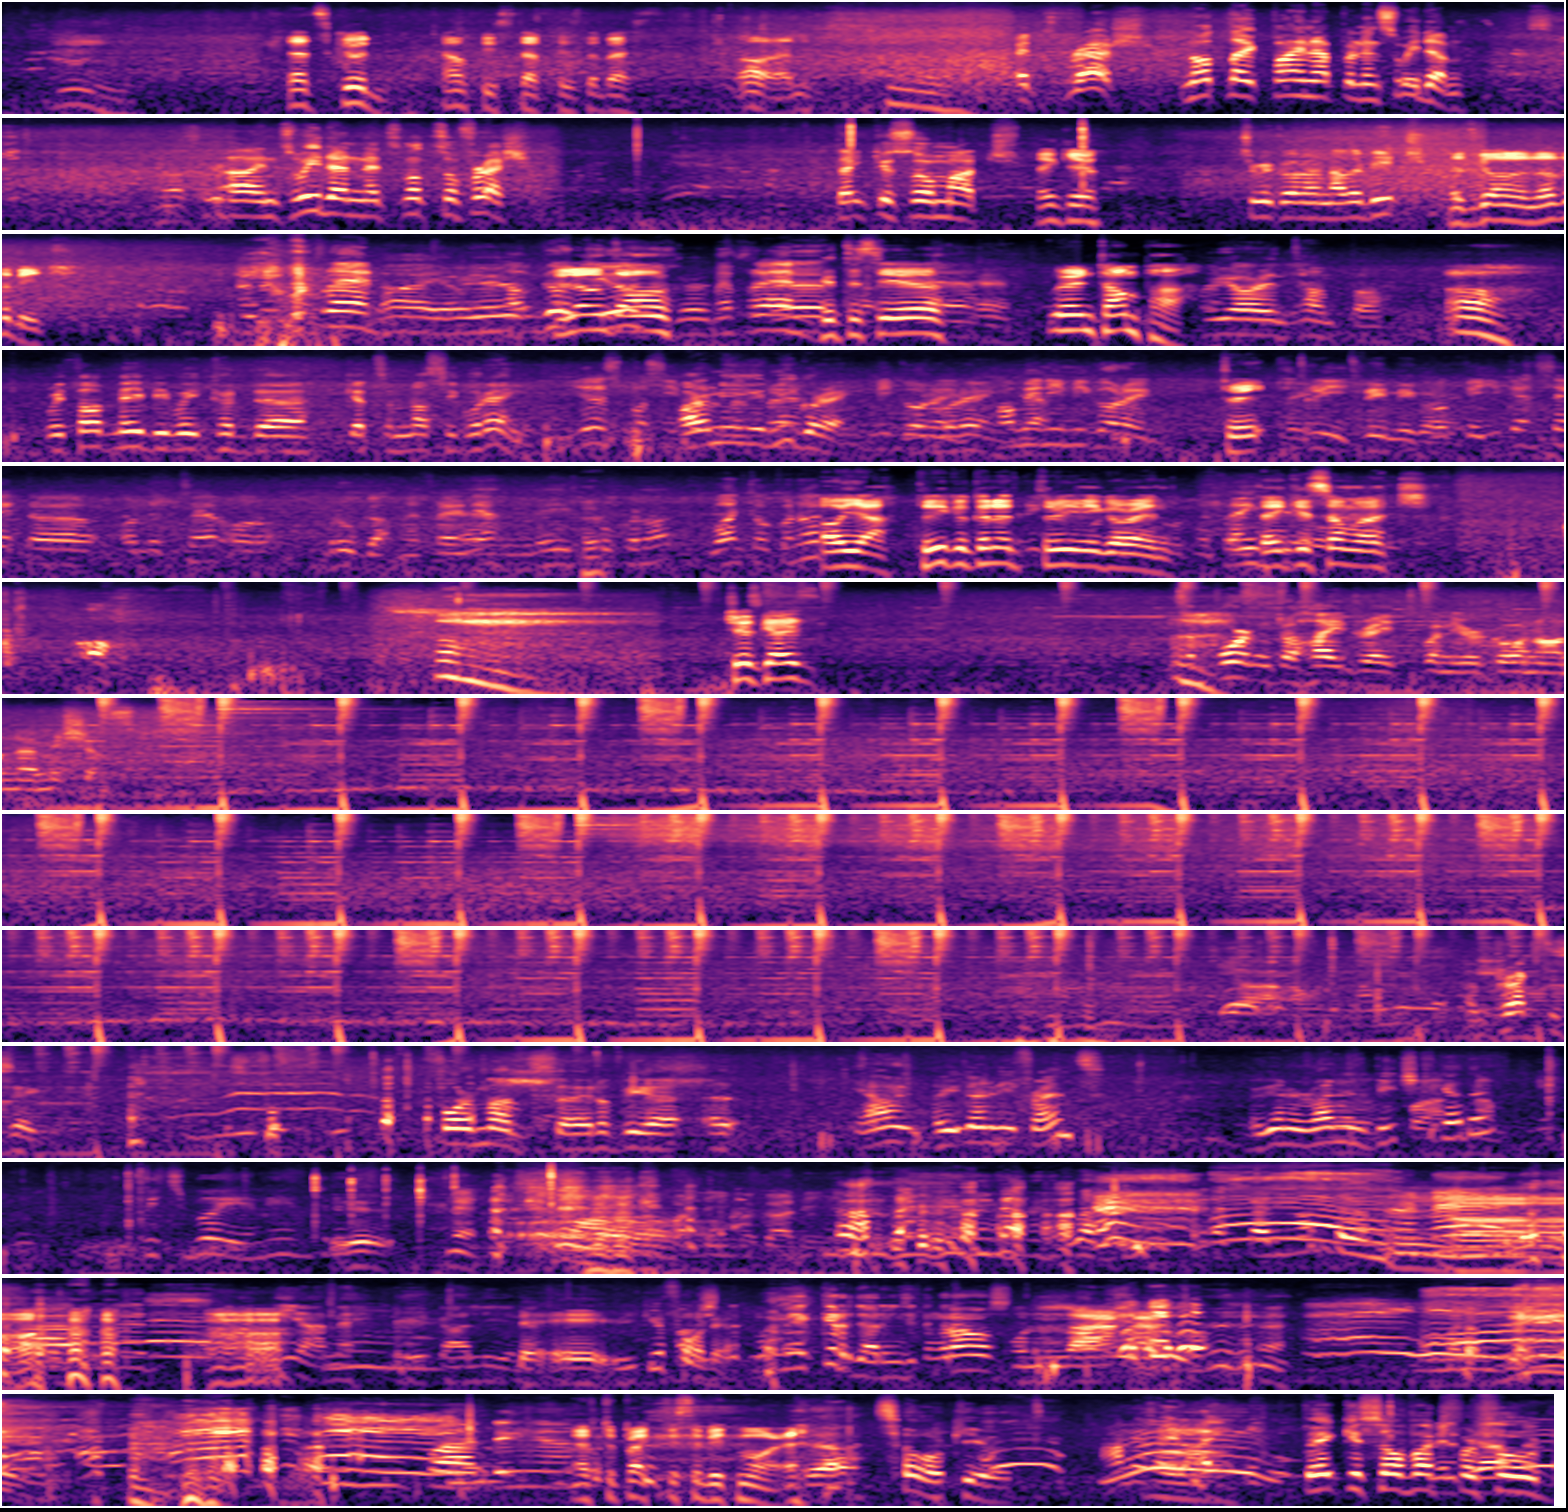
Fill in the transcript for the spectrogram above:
That's good. Healthy stuff is the best. Oh, that looks It's fresh, not like pineapple in Sweden. Not sweet? Uh, in Sweden, it's not so fresh. Thank you so much. Thank you. Should we go to another beach? Let's go on another beach. My friend. Hi, how are you? How good Hello, you? Anton. My friend. Good to see you. We're in Tampah. We are in Tampah. Oh, We thought maybe we could uh, get some nasi goreng. Yes, possible. Or mi- friend. mi goreng. Mi goreng. Goreng, How many mi goreng? three. Three. Three mi goreng. Okay, you can set uh, on the chair or bruga, my friend. Yeah. Need coconut? One coconut. Oh yeah, three coconut, three mi goreng. Thank, Thank you so much. Cheers, guys. It's important to hydrate when you're going on uh, missions. I'm practicing. It's four, four months, so it'll be a, a yeah, are you gonna be friends? Are you gonna run in the beach together? Beach boy ini. Yeah. Nih. Lima kali. Iya aneh tiga kali. Eh, vilken farlig. Mau mikir jaring si tengraos. Online. Padingnya. I have to practice a bit more. Yeah, so cute. Aneh saya lain. Thank you so much for food.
